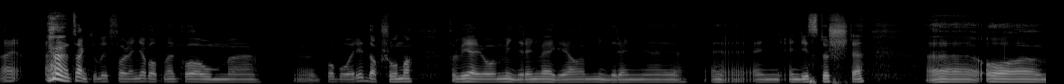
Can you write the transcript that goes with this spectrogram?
Nei, jeg tenkte jo litt før den debatten her på, om, uh, på vår redaksjon. Da. For vi er jo mindre enn VG og mindre enn en, en de største. Uh, og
